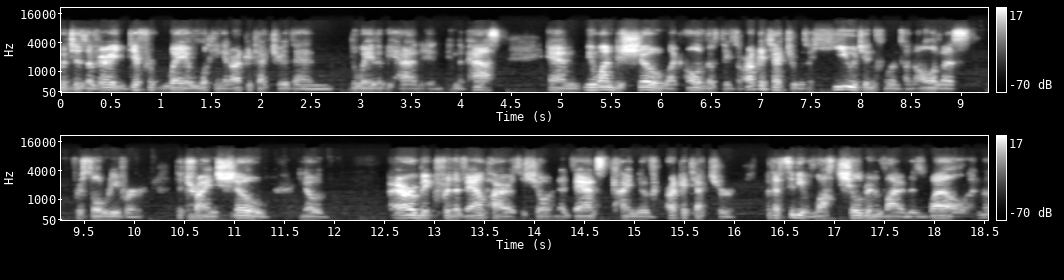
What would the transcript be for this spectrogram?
which Hmm. is a very different way of looking at architecture than the way that we had in, in the past. And we wanted to show like all of those things. So architecture was a huge influence on all of us for Soul Reaver to try and show, you know, Arabic for the vampires to show an advanced kind of architecture, but that city of lost children vibe as well, and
